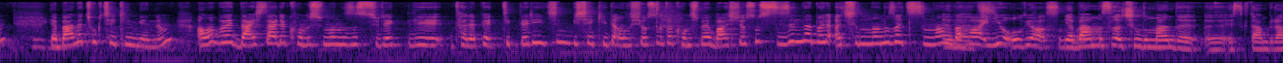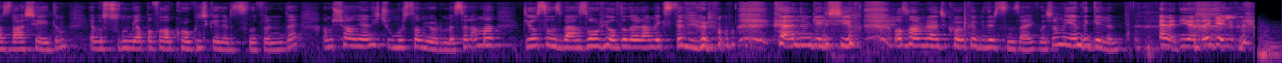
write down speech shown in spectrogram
Ya ben de çok çekingenim ama böyle derslerde konuşmanızı sürekli talep ettikleri için bir şekilde alışıyorsunuz ve konuşmaya başlıyorsunuz. Sizin de böyle açılmanız açısından Evet. daha iyi oluyor aslında. Ya ben mesela açıldım ben de e, eskiden biraz daha şeydim. Ya böyle sunum yapma falan korkunç gelirdi sınıf önünde. Ama şu an yani hiç umursamıyorum mesela. Ama diyorsanız ben zor yoldan öğrenmek istemiyorum. Kendim gelişeyim. O zaman birazcık korkabilirsiniz arkadaşlar ama yine de gelin. Evet yine de gelin.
